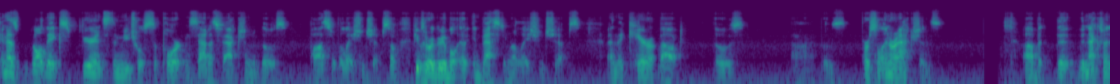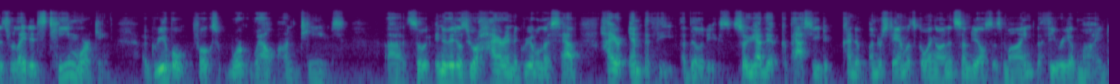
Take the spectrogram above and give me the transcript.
and as a result, they experience the mutual support and satisfaction of those positive relationships. So people who are agreeable invest in relationships and they care about those those personal interactions. Uh, but the, the next one is related, it's team working. Agreeable folks work well on teams. Uh, so individuals who are higher in agreeableness have higher empathy abilities. So you have the capacity to kind of understand what's going on in somebody else's mind. The theory of mind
